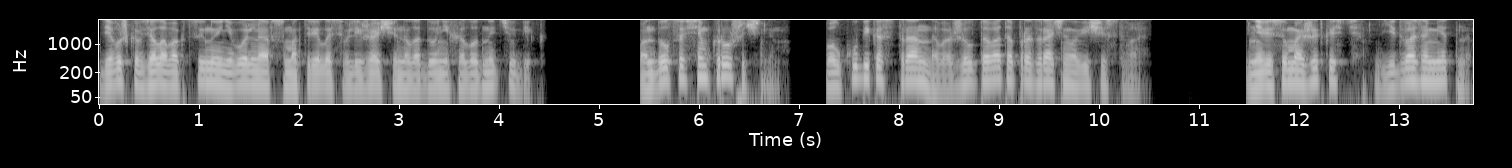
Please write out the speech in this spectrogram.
Девушка взяла вакцину и невольно всмотрелась в лежащий на ладони холодный тюбик. Он был совсем крошечным, полкубика странного, желтовато-прозрачного вещества. Невесомая жидкость едва заметно,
